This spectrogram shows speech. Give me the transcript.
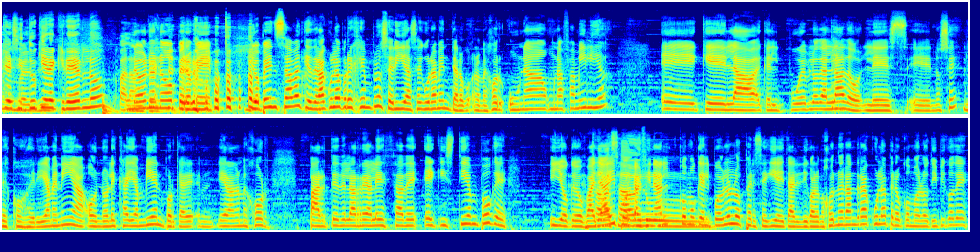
Que si tú quieres creerlo, para No, no, no, pero me, yo pensaba que Drácula, por ejemplo, sería seguramente a lo, a lo mejor una, una familia eh, que, la, que el pueblo de al lado les, eh, no sé, les cogería menía o no les caían bien porque eh, eran a lo mejor parte de la realeza de X tiempo que... Y yo que os vayáis porque al final un- como que el pueblo los perseguía y tal. Y digo, a lo mejor no eran Drácula, pero como lo típico de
